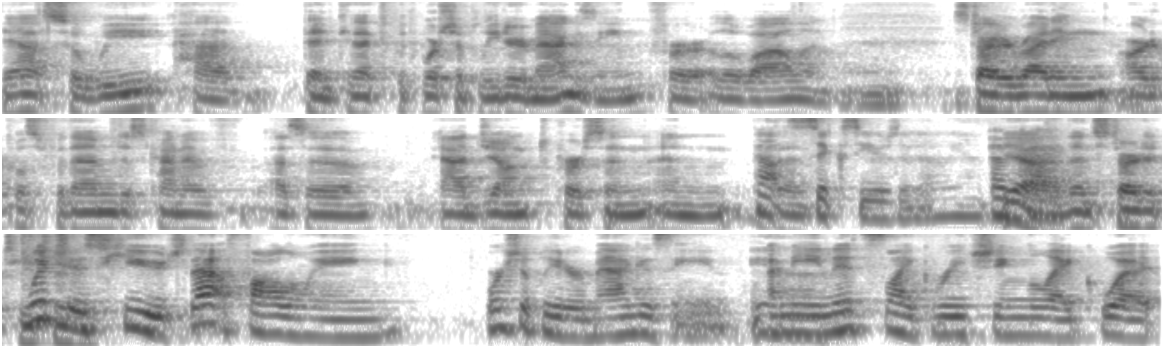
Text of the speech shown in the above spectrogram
Yeah, so we had been connected with Worship Leader magazine for a little while and started writing articles for them just kind of as a adjunct person and about then, six years ago yeah Yeah, then started teaching which is huge that following worship leader magazine i mean it's like reaching like what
